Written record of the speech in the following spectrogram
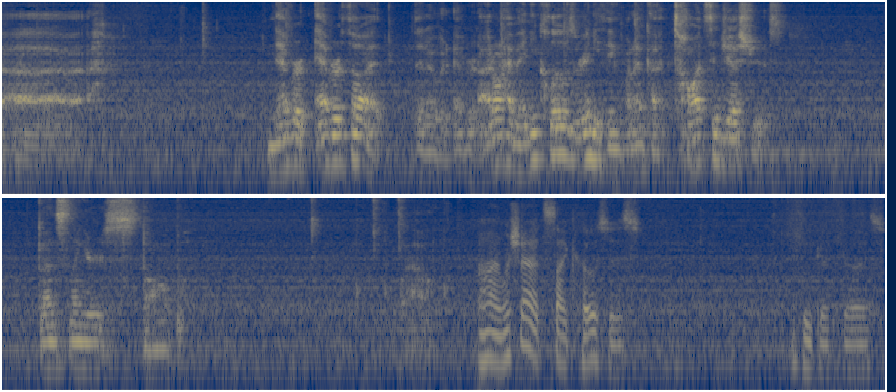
uh, never ever thought that I would ever. I don't have any clothes or anything, but I've got taunts and gestures. Gunslinger stomp. Wow. Oh, I wish I had psychosis. That'd be good for us.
